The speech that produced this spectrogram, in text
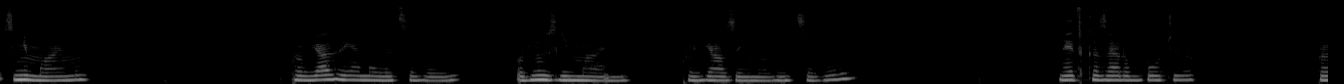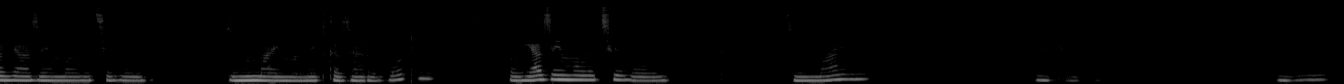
Знімаємо пров'язуємо лицевою, одну знімаємо, пров'язуємо лицевою, нитка за роботою, пров'язуємо лицевою, знімаємо нитка за роботою, пров'язуємо лицевою, знімаємо, пров'язуємо, знімаємо,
